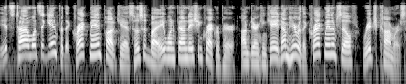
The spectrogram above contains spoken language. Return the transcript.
It's time once again for the Crackman Podcast, hosted by A1 Foundation Crack Repair. I'm Darren Kincaid, and I'm here with the Crackman himself, Rich Commerce.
